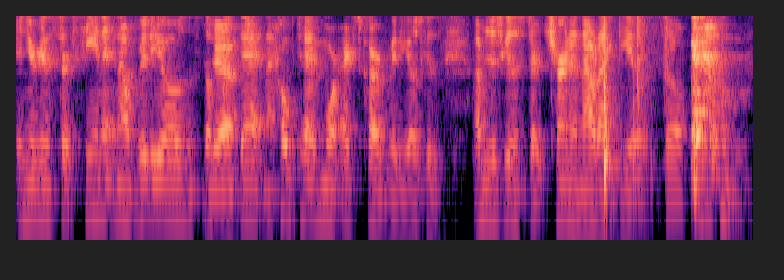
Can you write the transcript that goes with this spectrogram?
and you're gonna start seeing it in our videos and stuff Yeah. like that. And I hope to have more X Carve videos because I'm just gonna start churning out ideas. So,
